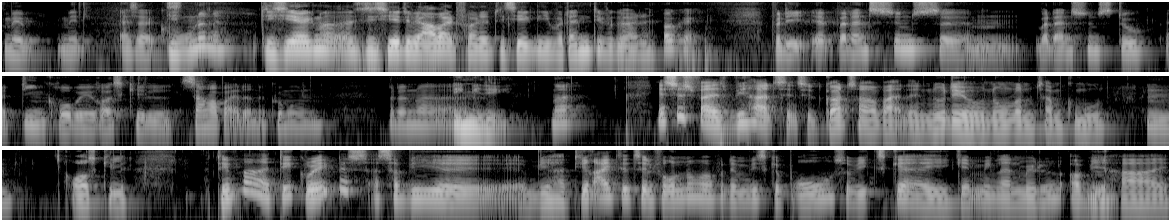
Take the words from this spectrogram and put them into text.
med, med altså kommunerne? De siger ikke noget, altså, de siger, at de vil arbejde for det. De siger ikke lige, hvordan de vil gøre det. Okay. Fordi, ja, hvordan, synes, øh, hvordan synes du, at din gruppe i Roskilde samarbejdede med kommunen? Hvordan var... Ingen idé. Jeg synes faktisk, vi har et sindssygt godt samarbejde. Nu er det jo nogenlunde samme kommune, Mm. Roskilde. Det var det er greatness. Altså, vi, øh, vi har direkte telefonnummer på dem, vi skal bruge, så vi ikke skal igennem en eller anden mølle. Og vi Mm. har, øh,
